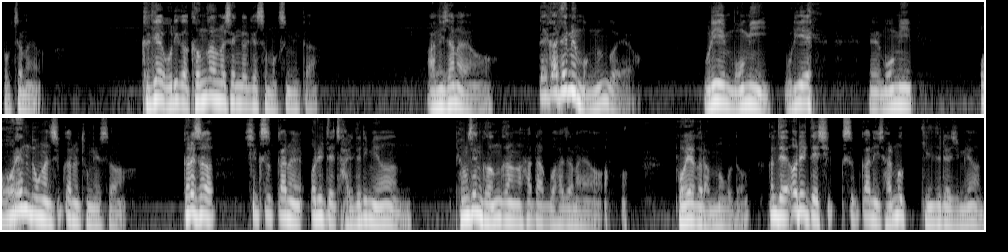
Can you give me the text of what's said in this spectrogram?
먹잖아요. 그게 우리가 건강을 생각해서 먹습니까? 아니잖아요. 때가 되면 먹는 거예요. 우리 몸이, 우리의 몸이 오랜 동안 습관을 통해서 그래서 식습관을 어릴 때 잘 들이면 평생 건강하다고 하잖아요. 보약을 안 먹어도. 근데 어릴 때 식습관이 잘못 길들여지면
